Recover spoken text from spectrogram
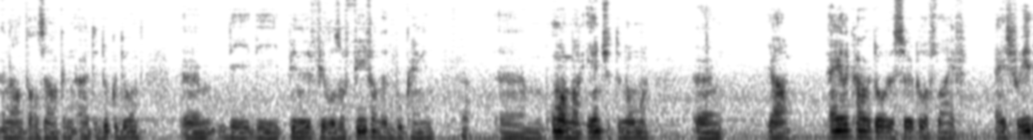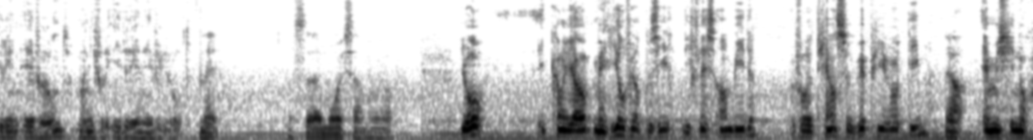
een aantal zaken uit de doeken doen die, die binnen de filosofie van dat boek hangen. Om er maar eentje te noemen. Ja, eigenlijk gaat het over de Circle of Life. Hij is voor iedereen even rond, maar niet voor iedereen even groot. Nee, dat is eh, mooi samengevat. Jo, ik kan jou met heel veel plezier die fles aanbieden voor het ganse Whip Hero team. Ja, En misschien nog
